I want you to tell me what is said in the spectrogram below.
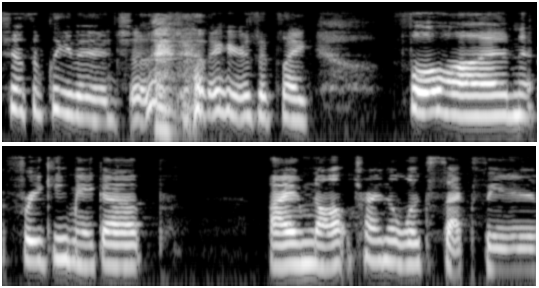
show some cleavage. And then other years it's like, full on freaky makeup. I'm not trying to look sexy.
